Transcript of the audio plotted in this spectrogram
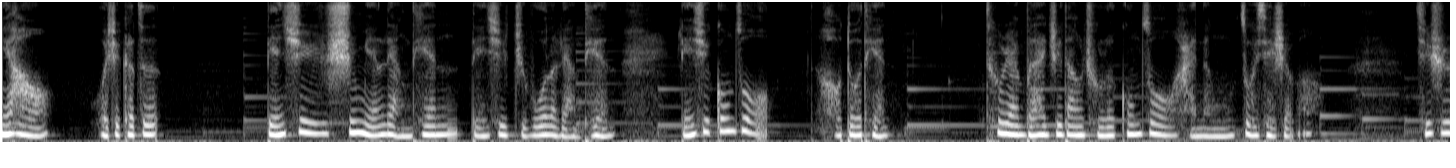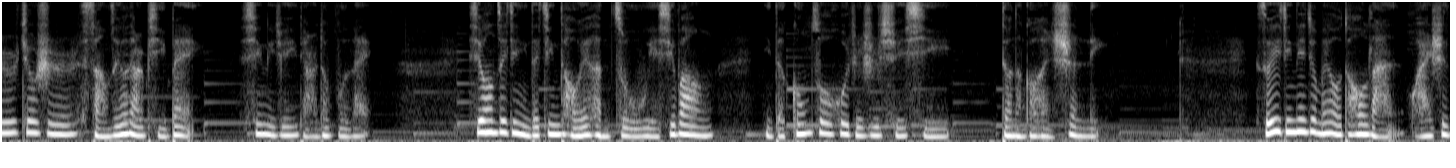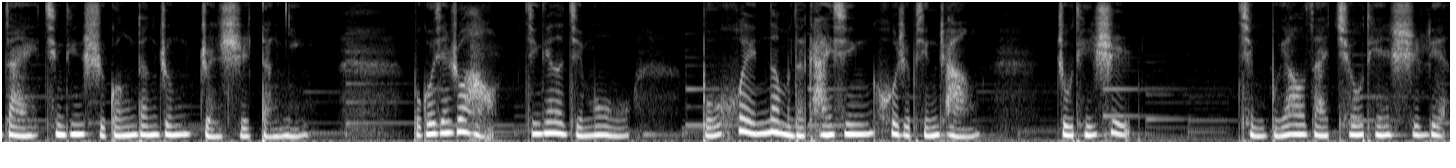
你好，我是柯兹。连续失眠两天，连续直播了两天，连续工作好多天，突然不太知道除了工作还能做些什么。其实就是嗓子有点疲惫，心里却一点都不累。希望最近你的劲头也很足，也希望你的工作或者是学习都能够很顺利。所以今天就没有偷懒，我还是在倾听时光当中准时等你。不过先说好，今天的节目不会那么的开心或者平常，主题是，请不要在秋天失恋。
